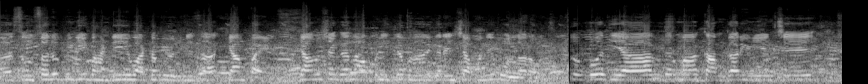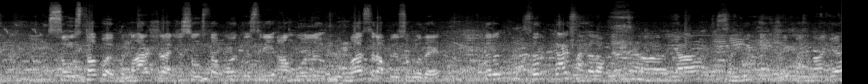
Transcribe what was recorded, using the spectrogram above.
अ, संसारोपयोगी भांडी वाटप योजनेचा कॅम्प आहे. त्या अनुषंगानं आपण इथल्या पदाधिकाऱ्यांशी आपण बोलणार आहोत. सोबत या विश्वकर्मा कामगार युनियनचे संस्थापक महाराष्ट्र राज्य संस्थापक श्री अमोल कुंभा सर आपल्यासोबत आहेत. तर सर काय सांगाल आपल्या या संघटनेविषयी म्हणा या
